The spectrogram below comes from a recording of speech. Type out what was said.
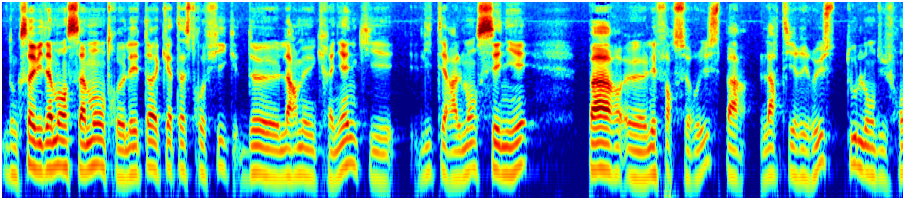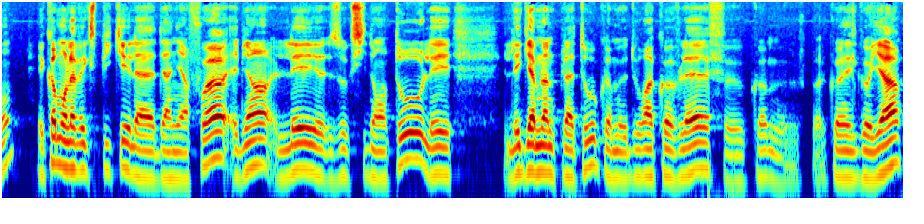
Donc ça, évidemment, ça montre l'état catastrophique de l'armée ukrainienne qui est littéralement saignée par euh, les forces russes, par l'artillerie russe tout le long du front. Et comme on l'avait expliqué la dernière fois, eh bien, les Occidentaux, les, les gamelins de plateau comme Dourakovlev, euh, comme euh, je sais Goya,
